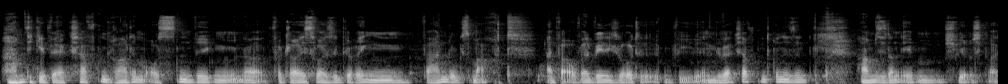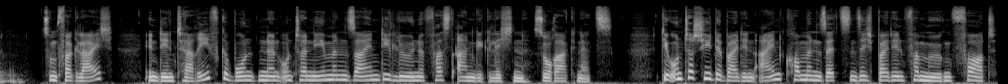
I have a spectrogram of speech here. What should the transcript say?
haben die Gewerkschaften gerade im Osten wegen einer vergleichsweise geringen Verhandlungsmacht, einfach auch weil wenig Leute irgendwie in Gewerkschaften drin sind, haben sie dann eben Schwierigkeiten. Zum Vergleich, in den tarifgebundenen Unternehmen seien die Löhne fast angeglichen, so Ragnitz. Die Unterschiede bei den Einkommen setzen sich bei den Vermögen fort.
